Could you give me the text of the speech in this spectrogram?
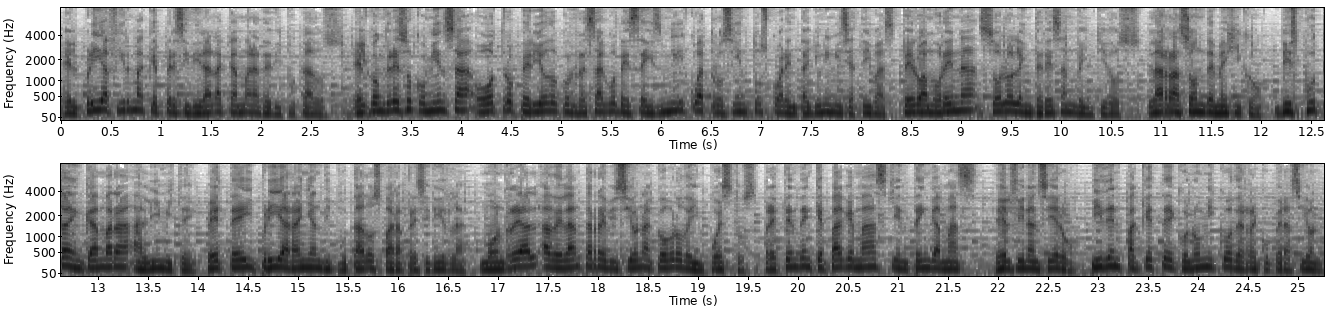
el PRI afirma que presidirá la Cámara de Diputados. El Congreso comienza otro periodo con rezago de 6.441 iniciativas, pero a Morena solo le interesan 22. La razón de México. Disputa en Cámara al límite. PT y PRI arañan diputados para presidirla. Monreal adelanta revisión a cobro de impuestos. Pretenden que pague más quien tenga más. El financiero. Piden paquete económico de recuperación.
